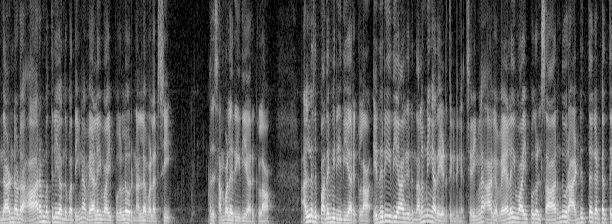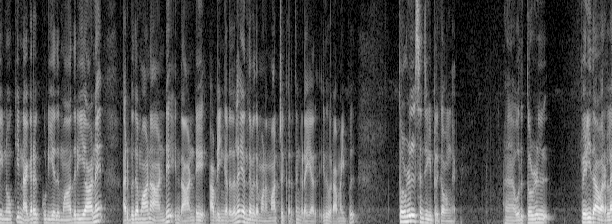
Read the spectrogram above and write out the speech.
இந்த ஆண்டோட ஆரம்பத்திலேயே வந்து பார்த்திங்கன்னா வேலை வாய்ப்புகளில் ஒரு நல்ல வளர்ச்சி. அது சம்பள ரீதியாக இருக்கலாம். அல்லது பதவி ரீதியாக இருக்கலாம் எது ரீதியாக இருந்தாலும் நீங்கள் அதை எடுத்துக்கிடுங்க சரிங்களா? ஆக வேலை வாய்ப்புகள் சார்ந்து ஒரு அடுத்த கட்டத்தை நோக்கி நகரக்கூடியது மாதிரியான அற்புதமான ஆண்டு இந்த ஆண்டு அப்படிங்கிறதுல எந்த விதமான மாற்று கருத்தும் கிடையாது. இது ஒரு அமைப்பு. தொழில் செஞ்சுக்கிட்டு இருக்கவங்க. ஒரு தொழில் பெரிதாக வரல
